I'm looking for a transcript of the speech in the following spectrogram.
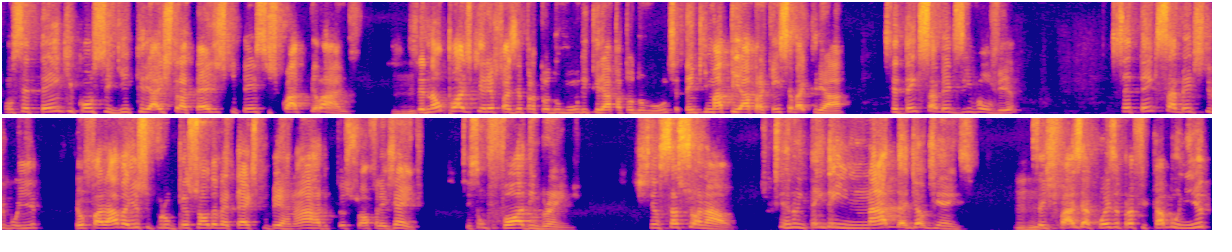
Então, você tem que conseguir criar estratégias que têm esses quatro pilares. Uhum. Você não pode querer fazer para todo mundo e criar para todo mundo. Você tem que mapear para quem você vai criar. Você tem que saber desenvolver. Você tem que saber distribuir. Eu falava isso para o pessoal da Vetex, para o Bernardo, para o pessoal. Falei, gente, vocês são foda em brand. Sensacional. Vocês não entendem nada de audiência. Uhum. Vocês fazem a coisa para ficar bonito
